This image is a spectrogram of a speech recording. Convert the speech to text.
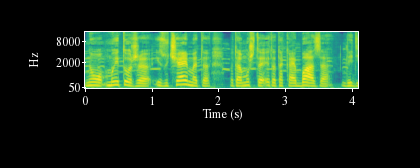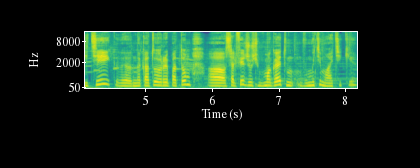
но мы тоже изучаем это, потому что это такая база для детей, э, на которые потом э, сольфеджио очень помогает в, математике.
